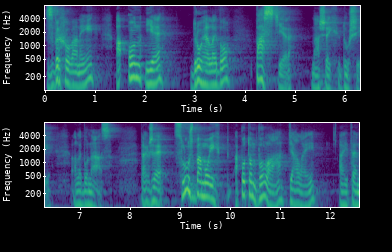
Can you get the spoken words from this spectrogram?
zvrchovaný a on je, druhé lebo, pastier našich duší, alebo nás. Takže služba mojich, a potom volá ďalej aj ten,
